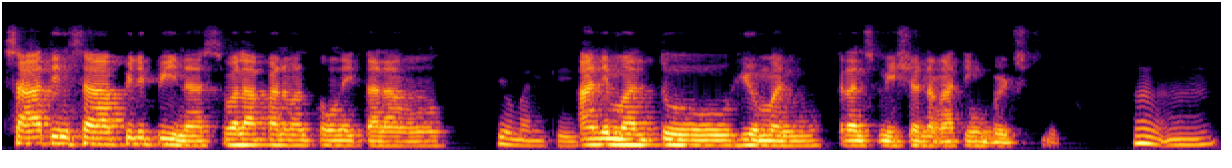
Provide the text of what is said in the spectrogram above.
sa atin sa Pilipinas, wala pa naman pong naitalang Human case. animal to human transmission ng ating bird flu. mm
